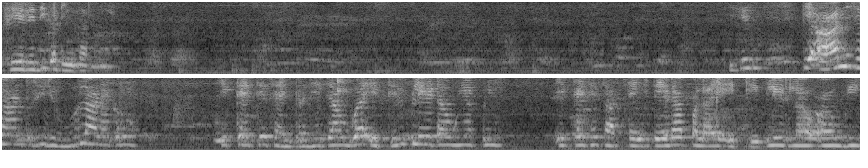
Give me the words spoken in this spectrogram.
ਫਿਰ ਇਹਦੀ ਕਟਿੰਗ ਕਰਨੀ ਹੈ। ਠੀਕ ਹੈ ਜੀ? ਤੇ ਆਹ ਨਿਸ਼ਾਨ ਤੁਸੀਂ ਜ਼ਰੂਰ ਲਾ ਲਿਆ ਕਰੋ। ਇੱਕ ਇੱਥੇ ਸੈਂਟਰ ਜੇ ਆਊਗਾ, ਇੱਥੇ ਵੀ ਪਲੇਟ ਆਊਗੀ ਆਪਣੀ। ਇੱਕ ਇੱਥੇ 7 ਇੰਚ ਤੇ ਜਿਹੜਾ ਆਪਾਂ ਲਾਇਆ, ਇੱਥੇ ਪਲੇਟ ਲਾ ਆਊਗੀ।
